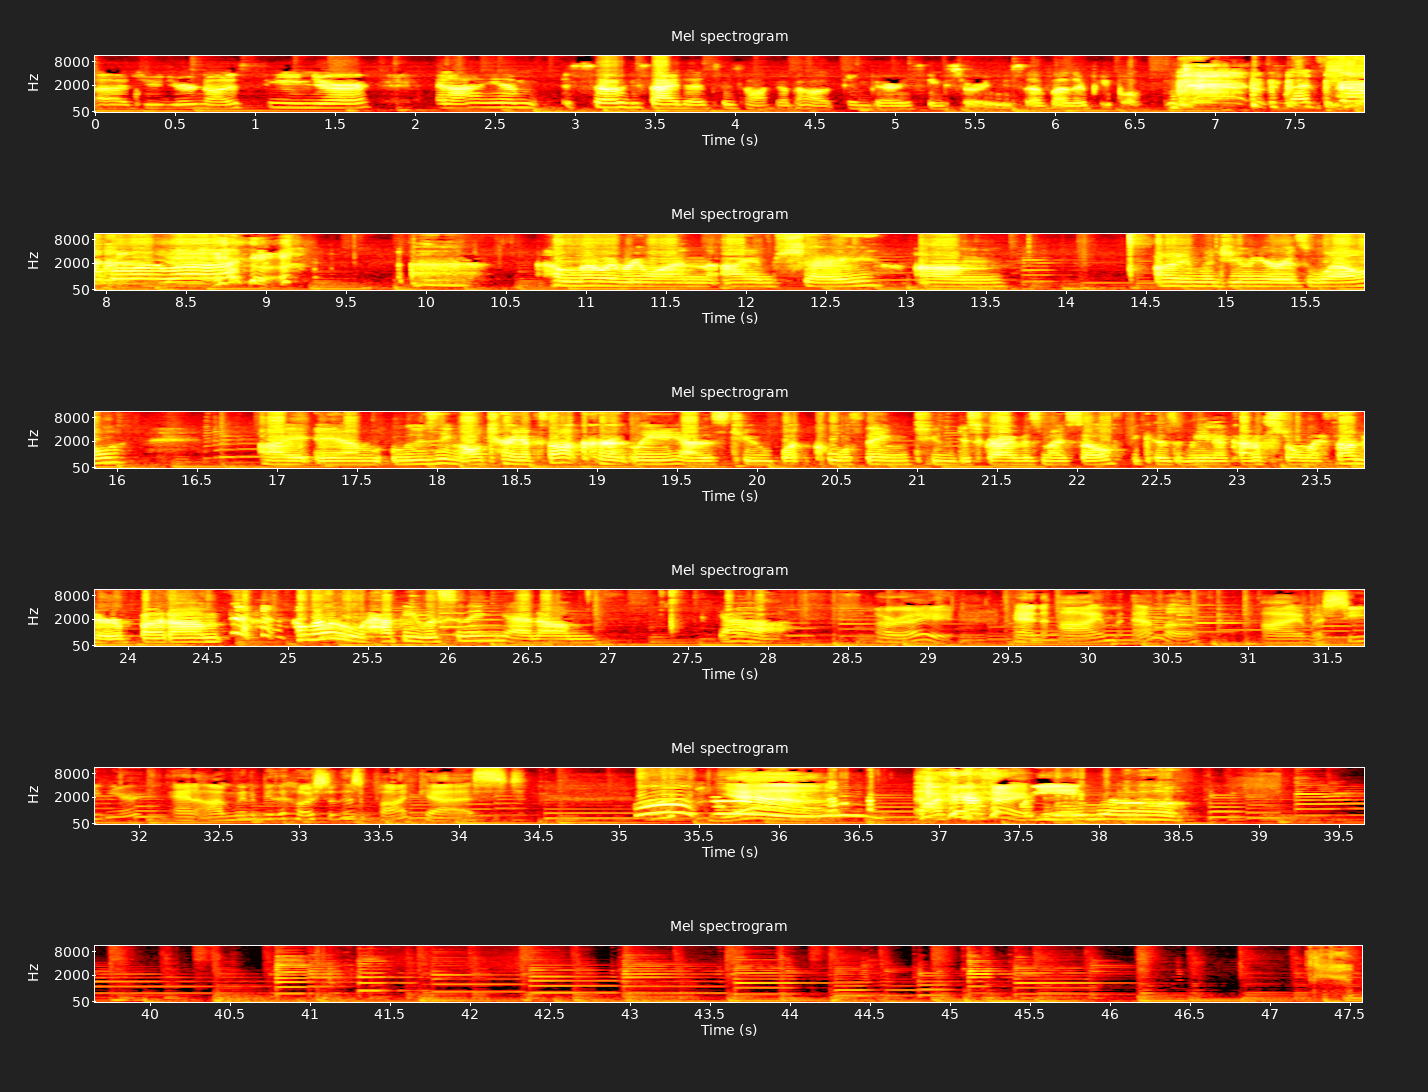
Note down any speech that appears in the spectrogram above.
a junior, not a senior, and I am so excited to talk about embarrassing stories of other people. Let's go, Lorelai. Yeah. Hello everyone. I am Shay. Um, I am a junior as well. I am losing all train of thought currently as to what cool thing to describe as myself because Amina kind of stole my thunder. But um, hello, happy listening, and um, yeah. All right. And I'm Emma. I'm a senior and I'm going to be the host of this podcast. Yeah. Podcast.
